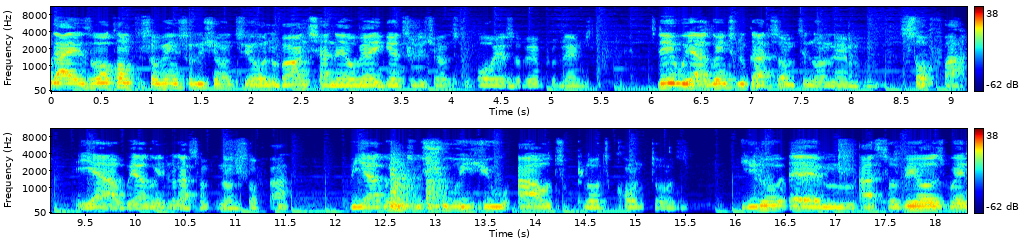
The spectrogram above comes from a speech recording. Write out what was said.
guys, welcome to Surveying Solutions, your number one channel where you get solutions to all your surveying problems. Today we are going to look at something on um, Surfer. Yeah, we are going to look at something on Surfer. We are going to show you how to plot contours. You know, um, as surveyors, when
